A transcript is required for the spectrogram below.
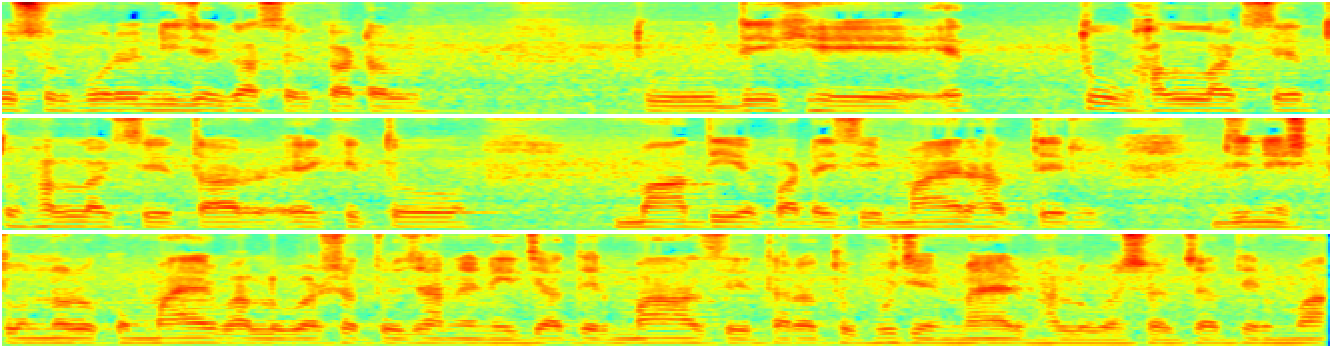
বছর পরে নিজের গাছের কাঁঠাল। তো দেখে এত ভালো লাগছে, এত ভালো লাগছে। তার একে তো মা দিয়ে পাঠাইছি। মায়ের হাতের জিনিস তো অন্যরকম। মায়ের ভালোবাসা তো জানেনি যাদের মা আছে তারা তো বুঝেন মায়ের ভালোবাসা। যাদের মা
